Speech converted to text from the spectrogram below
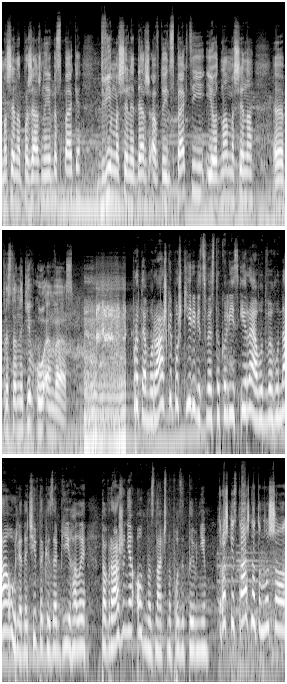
машина пожежної безпеки, дві машини Державтоінспекції і одна машина представників УМВС. Проте мурашки по шкірі від свисту коліс і реву двигуна у глядачів таки забігали. Та враження однозначно позитивні. Трошки страшно, тому що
